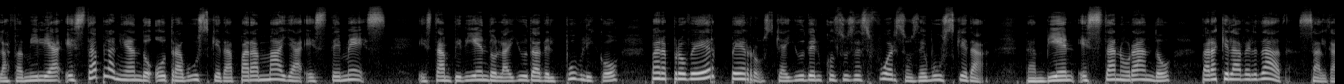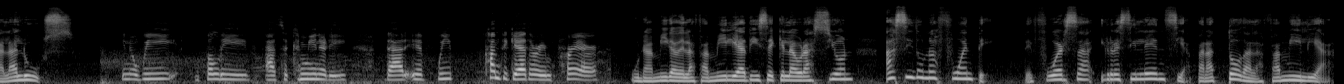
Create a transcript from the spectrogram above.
La familia está planeando otra búsqueda para Maya este mes. Están pidiendo la ayuda del público para proveer perros que ayuden con sus esfuerzos de búsqueda. También están orando para que la verdad salga a la luz. You know, we believe as a community that if we come together in prayer, Una amiga de la familia dice que la oración ha sido una fuente de fuerza y resiliencia para toda la familia.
